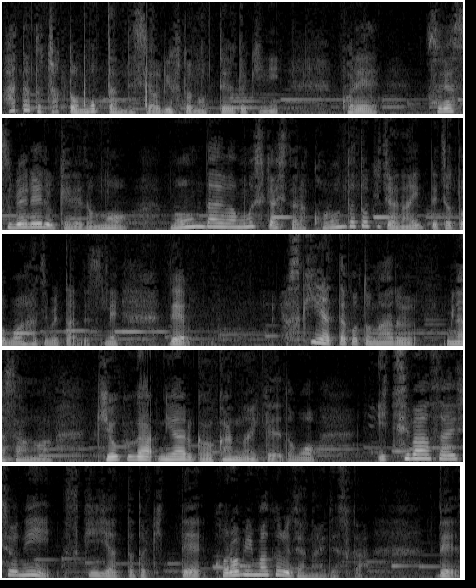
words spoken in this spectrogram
はたとちょっと思ったんですよリフト乗ってる時に。これそりゃ滑れるけれども問題はもしかしたら転んだ時じゃないってちょっと思い始めたんですね。でスキーやったことのある皆さんは記憶がにあるかわかんないけれども一番最初にスキーやった時って転びまくるじゃないですか。で、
